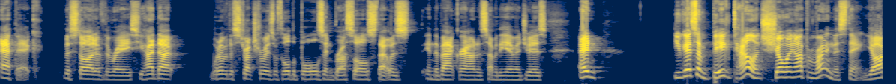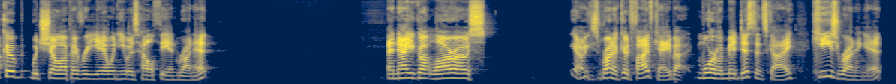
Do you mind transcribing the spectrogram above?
epic. The start of the race. You had that whatever the structure is with all the bulls in Brussels that was in the background of some of the images. And you get some big talents showing up and running this thing. Jakob would show up every year when he was healthy and run it. And now you've got Laros. You know, he's run a good 5K, but more of a mid distance guy. He's running it.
